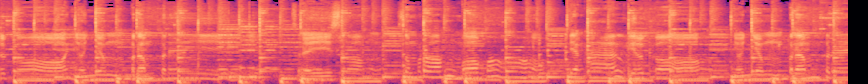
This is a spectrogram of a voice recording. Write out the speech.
លក៏ញញឹមប្រំប្រៃស្រីស្រងសម្រងបបទាំងអាវវាលក៏ញញឹមប្រំប្រៃ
